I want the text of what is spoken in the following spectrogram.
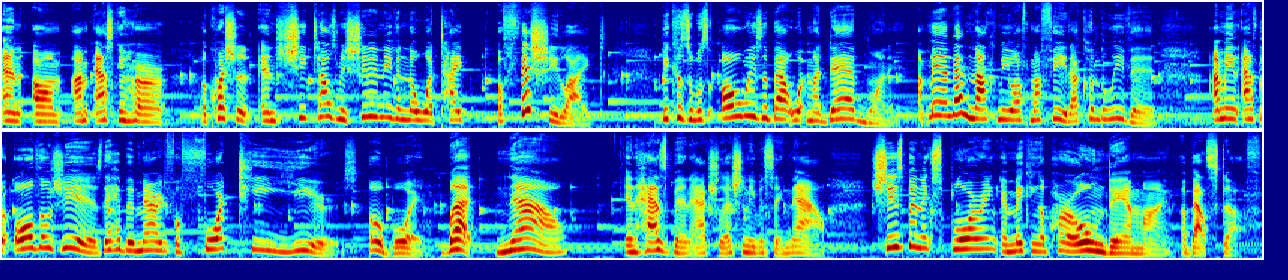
and um, I'm asking her a question, and she tells me she didn't even know what type of fish she liked because it was always about what my dad wanted. Man, that knocked me off my feet. I couldn't believe it. I mean, after all those years, they had been married for 40 years. Oh boy. But now, and has been actually, I shouldn't even say now, she's been exploring and making up her own damn mind about stuff.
